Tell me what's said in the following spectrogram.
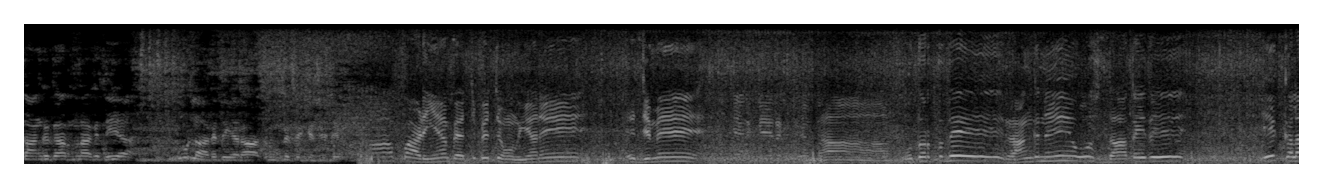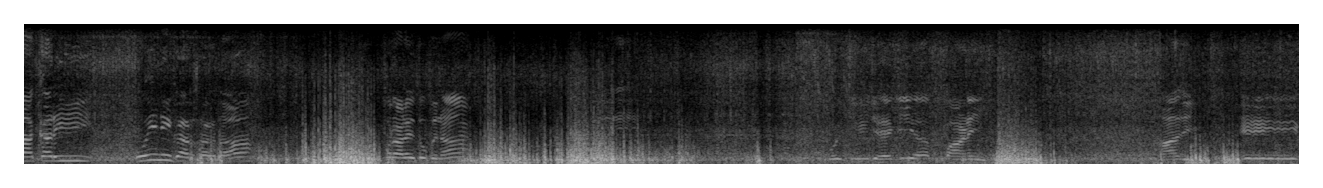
ਤੰਗ ਕਰਨ ਲੱਗਦੇ ਆ, ਉਹ ਲੱਗਦੇ ਆ ਰਾਤ ਨੂੰ ਕਿਤੇ ਕਿਤੇ ਦੇ ਆ ਪਹਾੜੀਆਂ ਵਿੱਚ ਵਿੱਚ ਆਉਂਦੀਆਂ ਨੇ, ਇਹ ਜਿਵੇਂ ਹਾਂ, ਕੁਦਰਤ ਦੇ ਰੰਗ ਨੇ, ਉਸ ਦਾਤੇ ਦੇ, ਇਹ ਕਲਾਕਾਰੀ ਕੋਈ ਨਹੀਂ ਕਰ ਸਕਦਾ, ਉੱਪਰ ਵਾਲੇ ਤੋਂ ਬਿਨਾ ਕੋਈ ਚੀਜ਼ ਹੈਗੀ ਆ ਪਾਣੀ। ਹਾਂਜੀ, ਇਹ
